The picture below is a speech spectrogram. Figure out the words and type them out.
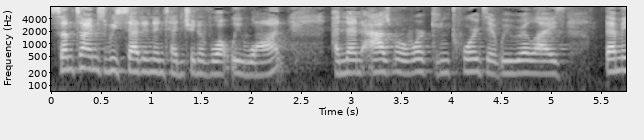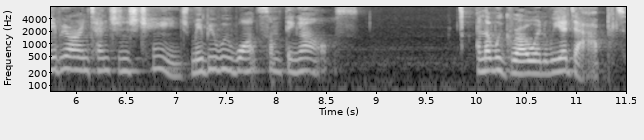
Sometimes we set an intention of what we want, and then as we're working towards it, we realize that maybe our intentions change. Maybe we want something else. And then we grow and we adapt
